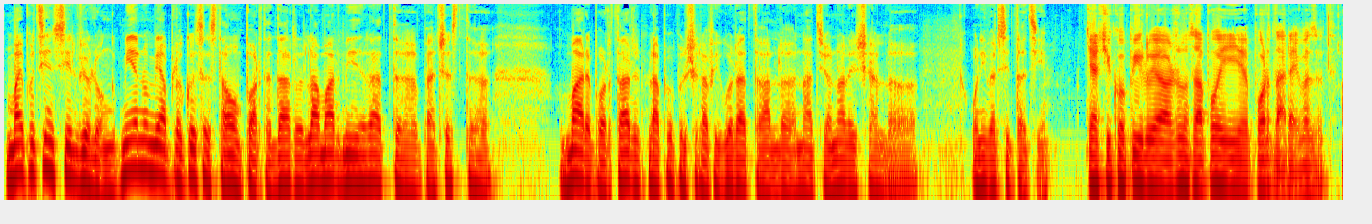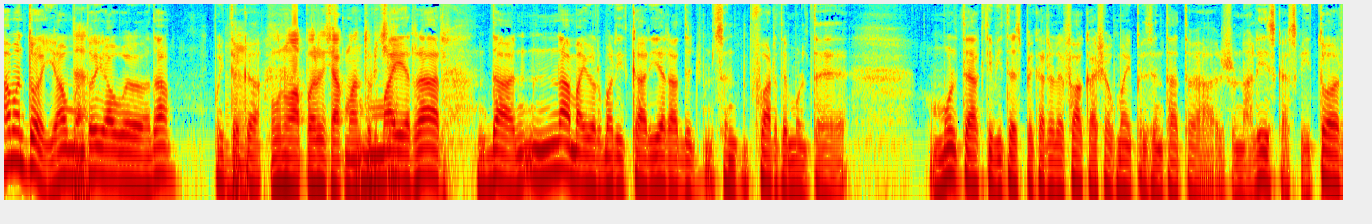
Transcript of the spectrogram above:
Mai puțin Silviu Lung. Mie nu mi-a plăcut să stau în poartă, dar l-am admirat uh, pe acest uh, mare portar, la propriu și la figurat al uh, naționalei și al uh, universității. Chiar și copiii lui au ajuns apoi portare, ai văzut. Amândoi, amândoi da. au, da, uite mm-hmm. că... Unul apărând și acum în Turcia. Mai rar, da, n-am mai urmărit cariera, deci sunt foarte multe multe activități pe care le fac, așa cum ai prezentat ca jurnalist, ca scriitor,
